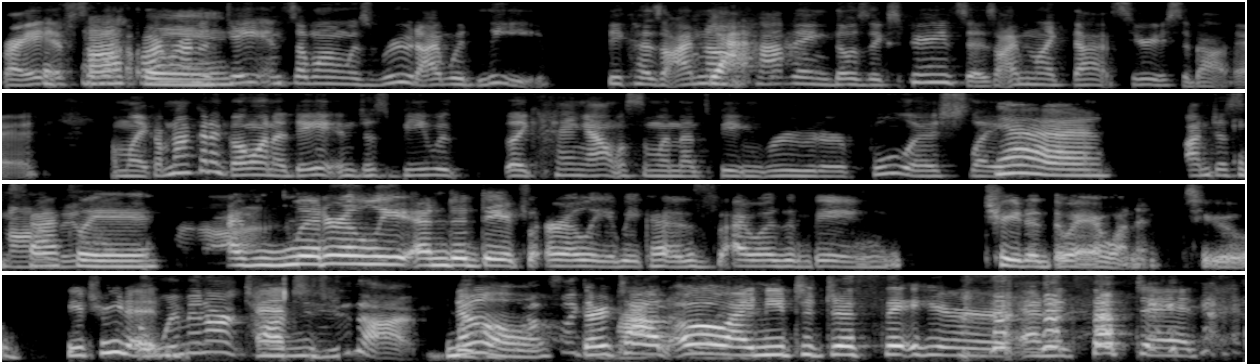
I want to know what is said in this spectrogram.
right? Exactly. If, someone, if I were on a date and someone was rude, I would leave because I'm not yeah. having those experiences. I'm like that serious about it. I'm like, I'm not gonna go on a date and just be with like hang out with someone that's being rude or foolish. Like, yeah, I'm just not exactly. I've literally ended dates early because I wasn't being treated the way I wanted to be treated. But women aren't taught and to do that. No, like, like they're taught, oh, I need to just sit here and accept it and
